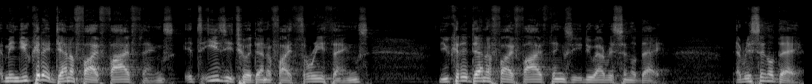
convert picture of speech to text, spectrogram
I mean, you could identify five things. It's easy to identify three things. You could identify five things that you do every single day. Every single day.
